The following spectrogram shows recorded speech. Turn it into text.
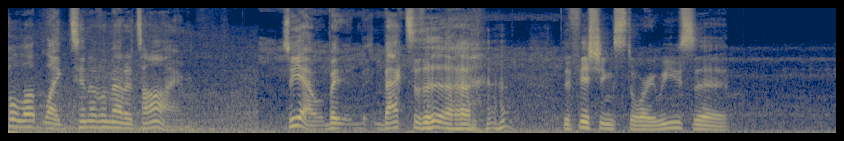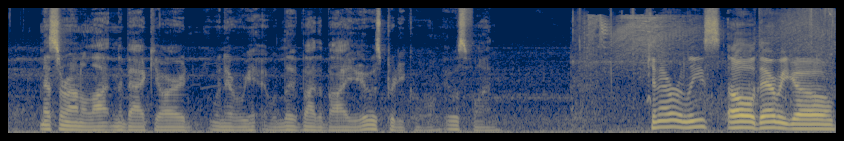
pull up like 10 of them at a time. So yeah, but back to the uh, the fishing story. We used to mess around a lot in the backyard whenever we lived by the bayou. It was pretty cool. It was fun. Can I release? Oh, there we go.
